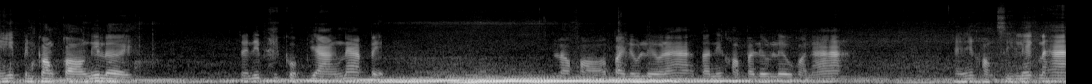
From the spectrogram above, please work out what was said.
นี้เป็นกองกองๆนี่เลย ตัวนี้เป็นกบยางหน้าเป็ด เราขอไปเร็วๆนะฮะ ตอนนี้ขอไปเร็วๆก่อนนะฮะ อันนี้ของซีเล็กนะฮะ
